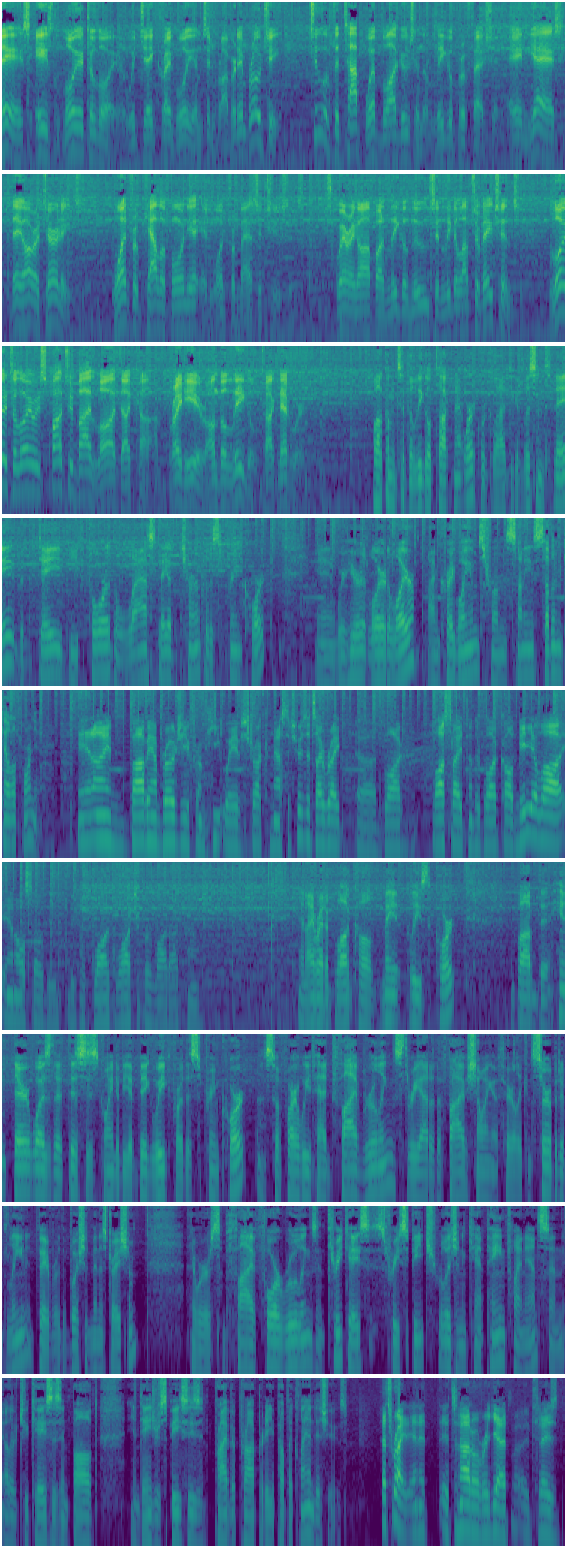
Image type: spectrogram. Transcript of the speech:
This is Lawyer to Lawyer with J. Craig Williams and Robert Ambrogi, two of the top web bloggers in the legal profession. And yes, they are attorneys, one from California and one from Massachusetts, squaring off on legal news and legal observations. Lawyer to Lawyer is sponsored by Law.com, right here on the Legal Talk Network. Welcome to the Legal Talk Network. We're glad you could listen today, the day before the last day of the term for the Supreme Court. And we're here at Lawyer to Lawyer. I'm Craig Williams from sunny Southern California. And I'm Bob Ambrogi from Heatwave Struck, Massachusetts. I write a blog, law site, another blog called Media Law, and also the legal blog Watch for Law.com. And I write a blog called May It Please the Court. Bob, the hint there was that this is going to be a big week for the Supreme Court. So far, we've had five rulings, three out of the five showing a fairly conservative lean in favor of the Bush administration. There were some 5 4 rulings in three cases free speech, religion, and campaign finance, and the other two cases involved endangered species, private property, public land issues. That's right, and it, it's not over yet. Today's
